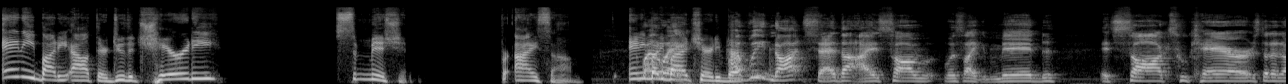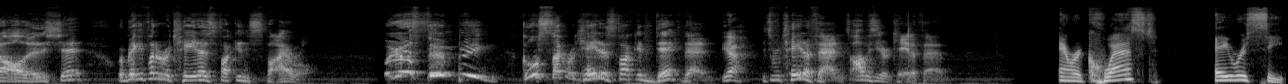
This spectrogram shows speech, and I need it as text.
anybody out there do the charity submission for ISOM? Did Anybody By the buy a charity book? Have we not said that ISOM was like mid? It sucks. Who cares? Da da da. All this shit. We're making fun of Rekieta's fucking spiral. Well, you're simping. Go suck Rekieta's fucking dick then. Yeah. It's a Rekieta fan. It's obviously a Rekieta fan. and request a receipt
